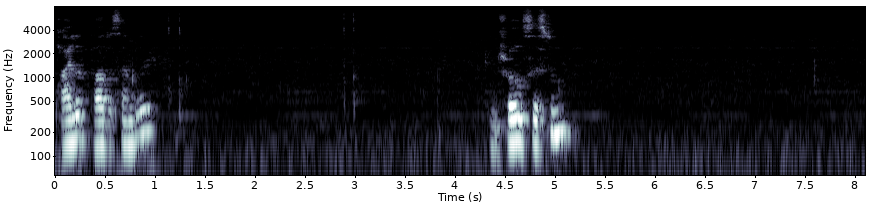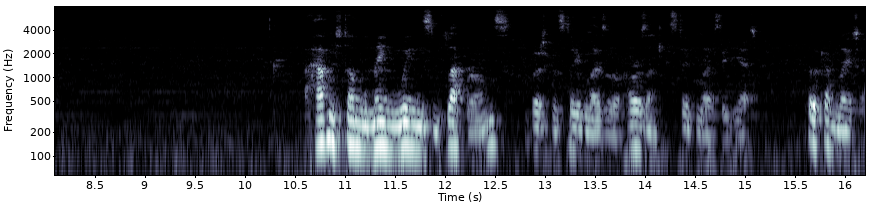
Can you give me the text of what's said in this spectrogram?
pilot part assembly, control system, I haven't done the main wings and flaperons, vertical stabilizer or horizontal stabilizer yet. They'll come later.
